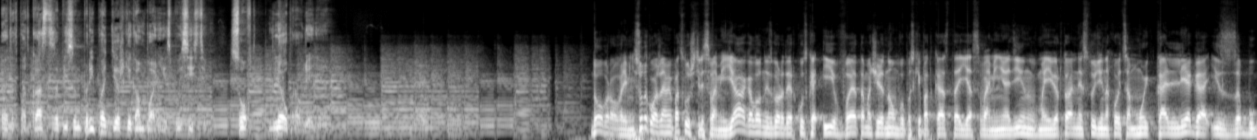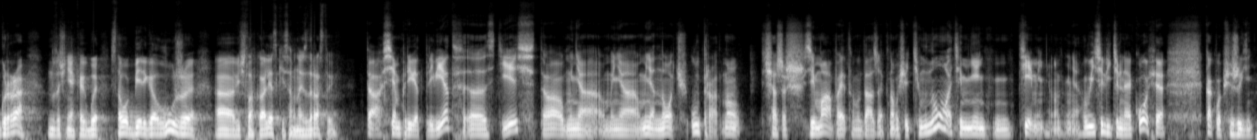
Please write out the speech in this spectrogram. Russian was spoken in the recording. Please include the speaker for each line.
Speaker 1: Этот подкаст записан при поддержке компании Spy System. Софт для управления.
Speaker 2: Доброго времени суток, уважаемые подслушатели, с вами я, Голодный из города Иркутска, и в этом очередном выпуске подкаста я с вами не один. В моей виртуальной студии находится мой коллега из-за бугра, ну точнее, как бы с того берега лужи, э, Вячеслав Ковалецкий со мной. Здравствуй.
Speaker 3: Да, всем привет, привет. Э, Здесь, да, у меня, у меня, у меня ночь, утро. Ну, сейчас же зима, поэтому да, за окном еще темно, темнень, темень. Вот у меня увеселительное кофе. Как вообще жизнь?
